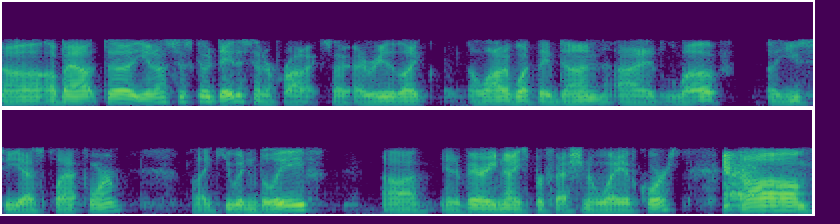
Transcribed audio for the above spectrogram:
uh, about uh, you know Cisco data center products. I, I, really like a lot of what they've done. I love a UCS platform, like you wouldn't believe, uh, in a very nice professional way, of course. Um,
